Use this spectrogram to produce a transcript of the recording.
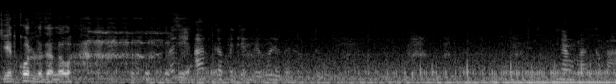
เจ็ดคนแล้วแต่แล้วแล้วสิอัดกันไปจังไดบ่ได้เป็นรถตู้นั่งหลังกระบะ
